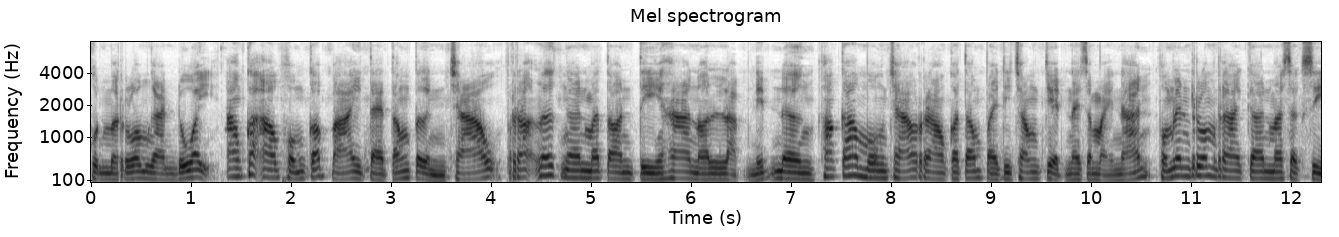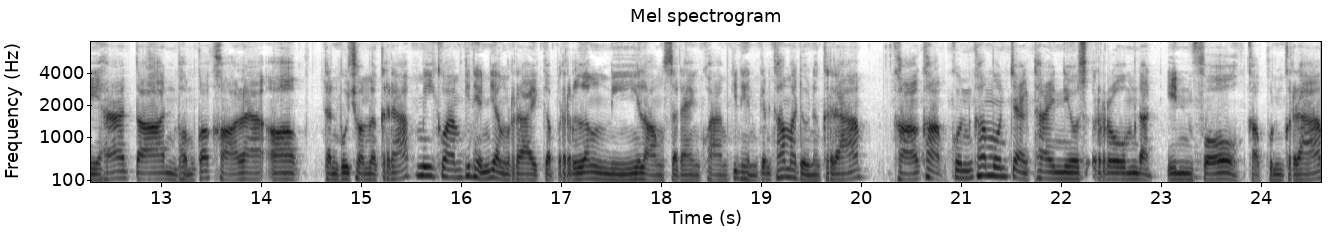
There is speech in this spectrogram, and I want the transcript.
คุณมาร่วมงานด้วย เอาก็เอาผมก็ไปแต่ต้องตื่นเช้า เพราะเลิกงานมาตอนตีห้านอนหลับนิดนึงพอ9โมงเช้าเราก็ต้องไปที่ช่อง7ในสมัยนั้น ผมเล่นร่วมรายการมาสัก4 5ตอน ผมก็ขอลาออก ท่านผู้ชมนะครับ มีความคิดเห็นอย่างไรกับเรื่องนี้ลองแสดงความคิดเห็นกันเข้ามาดูนะครับ ขอขอบคุณข้อมูลจาก thainewsroom.info ขอบคุณครับ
